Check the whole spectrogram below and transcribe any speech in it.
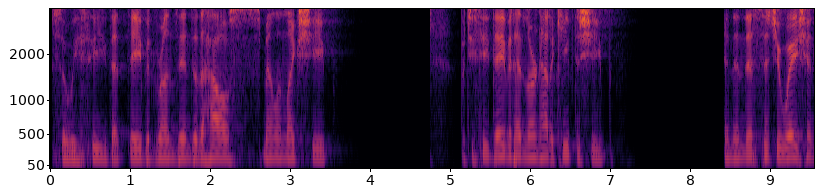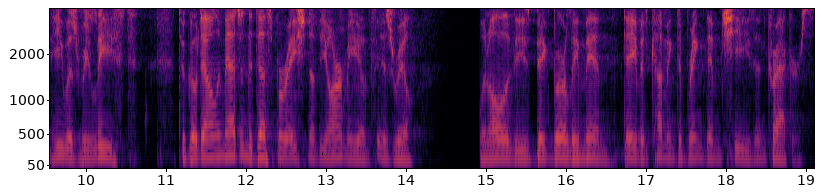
So we see that David runs into the house smelling like sheep. But you see, David had learned how to keep the sheep. And in this situation, he was released to go down. Imagine the desperation of the army of Israel when all of these big burly men, David coming to bring them cheese and crackers.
